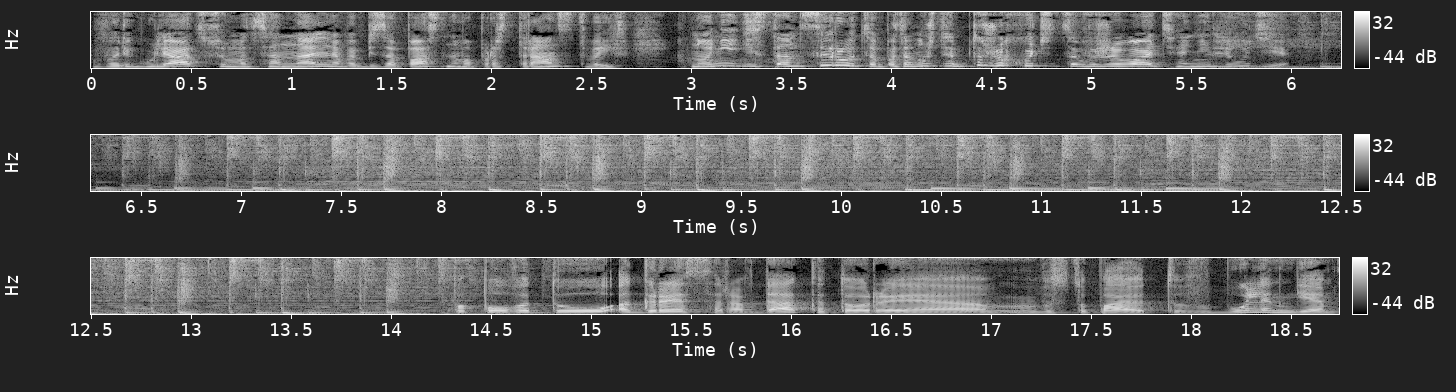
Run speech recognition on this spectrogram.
в регуляцию эмоционального безопасного пространства. Но они дистанцируются, потому что им тоже хочется выживать, они люди. По поводу агрессоров, да, которые выступают в буллинге,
